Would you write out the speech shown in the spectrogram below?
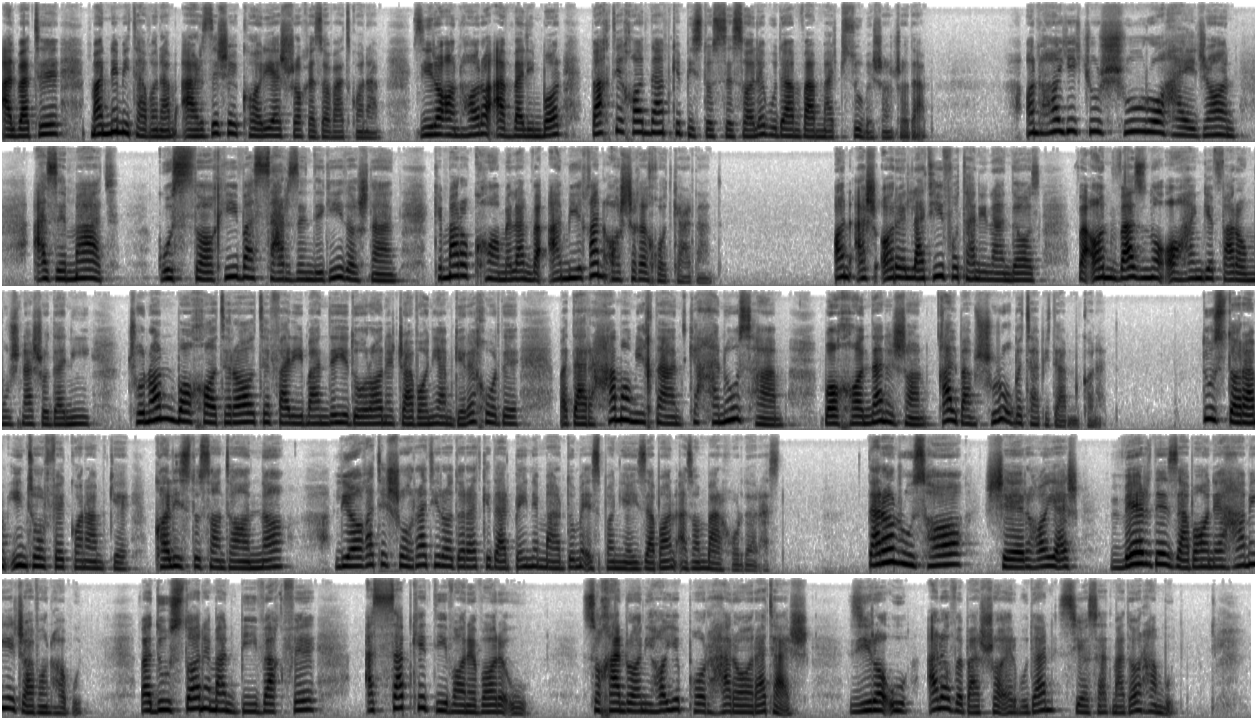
البته من نمی‌توانم ارزش کاریش را قضاوت کنم زیرا آنها را اولین بار وقتی خواندم که 23 ساله بودم و مجذوبشان شدم. آنها یک جور شور و هیجان، عظمت، گستاخی و سرزندگی داشتند که مرا کاملا و عمیقا عاشق خود کردند. آن اشعار لطیف و تنین انداز و آن وزن و آهنگ فراموش نشدنی چنان با خاطرات فریبنده دوران جوانیم گره خورده و در هم آمیختند که هنوز هم با خواندنشان قلبم شروع به تپیدن می کند. دوست دارم اینطور فکر کنم که کالیستو سانتا آنا لیاقت شهرتی را دارد که در بین مردم اسپانیایی زبان از آن برخوردار است. در آن روزها شعرهایش ورد زبان همه جوانها بود و دوستان من بیوقفه از سبک دیوانوار او سخنرانی های پرحرارتش زیرا او علاوه بر شاعر بودن سیاستمدار هم بود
